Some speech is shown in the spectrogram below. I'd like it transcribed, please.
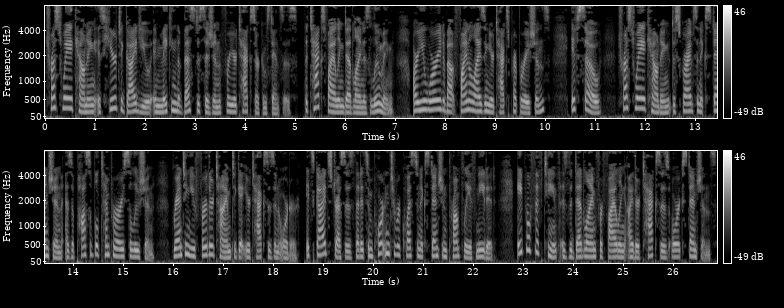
Trustway Accounting is here to guide you in making the best decision for your tax circumstances. The tax filing deadline is looming. Are you worried about finalizing your tax preparations? If so, Trustway Accounting describes an extension as a possible temporary solution, granting you further time to get your taxes in order. Its guide stresses that it's important to request an extension promptly if needed. April 15th is the deadline for filing either taxes or extensions.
